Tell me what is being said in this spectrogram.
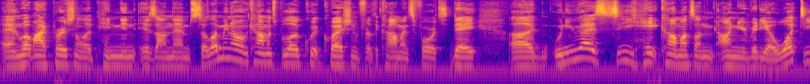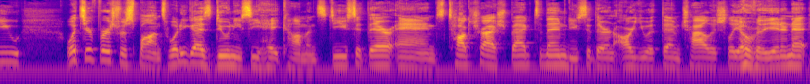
and what my personal opinion is on them. So let me know in the comments below. Quick question for the comments for today. Uh, when you guys see hate comments on, on your video, what do you What's your first response? What do you guys do when you see hate comments? Do you sit there and talk trash back to them? Do you sit there and argue with them childishly over the internet?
